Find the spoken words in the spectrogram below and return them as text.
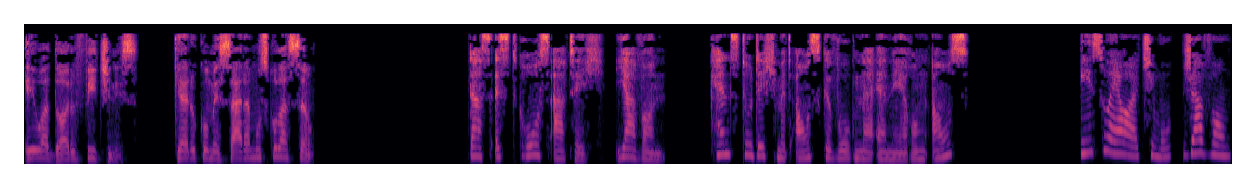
Eu adoro fitness. Quero começar a musculação. Das ist großartig, Javon. Kennst du dich mit ausgewogener Ernährung aus? Isso é ótimo, Javon.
